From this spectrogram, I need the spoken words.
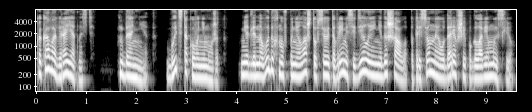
Какова вероятность? Да нет, быть такого не может. Медленно выдохнув, поняла, что все это время сидела и не дышала, потрясённая ударившей по голове мыслью.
